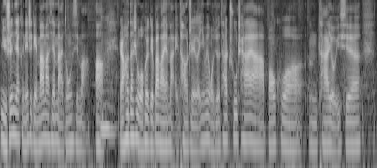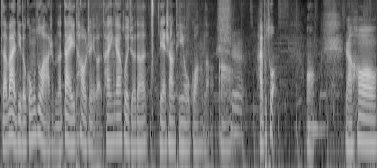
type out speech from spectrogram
女生节肯定是给妈妈先买东西嘛啊，然后但是我会给爸爸也买一套这个，因为我觉得他出差啊，包括嗯他有一些在外地的工作啊什么的，带一套这个，他应该会觉得脸上挺有光的啊，是。还不错，嗯，然后。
